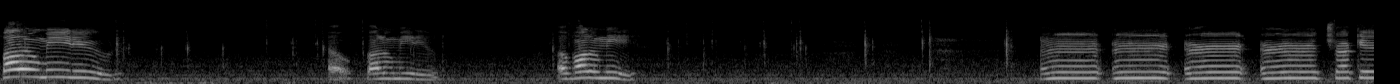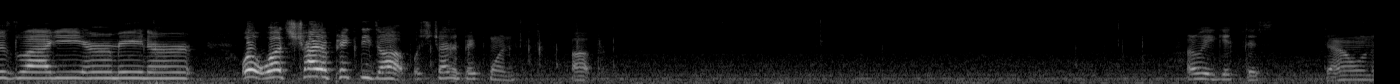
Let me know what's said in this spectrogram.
Follow me, dude. Oh, follow me, dude. Oh, follow me. Uh, uh, uh, uh, truck is laggy, er, me, er. Well, let's try to pick these up. Let's try to pick one up. How do we get this down?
